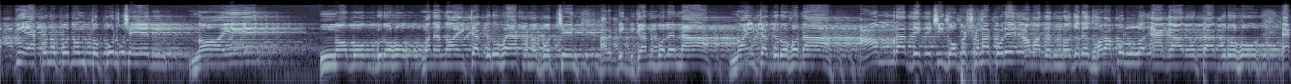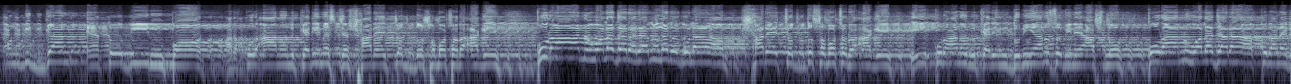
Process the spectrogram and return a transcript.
আপনি এখনও পর্যন্ত পড়ছেন নয় নবগ্রহ মানে নয়টা গ্রহ এখনও পড়ছেন। আর বিজ্ঞান বলে না, নয়টা গ্রহ না। আমরা দেখছি গবেষণা করে আমাদের নজরে ধরা পড়ল এগারোটা গ্রহ। এখন বিজ্ঞান এতদিন পর, আর কোরআনুল করিম সাড়ে চোদ্দশো বছর আগে। কোরআন যারা আল্লাহর গোলাম, সাড়ে চোদ্দশো বছর আগে এই কোরআনুল করিম দুনিয়ার জমিনে আসলো। কোরআন ওয়ালা যারা কোরআনের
